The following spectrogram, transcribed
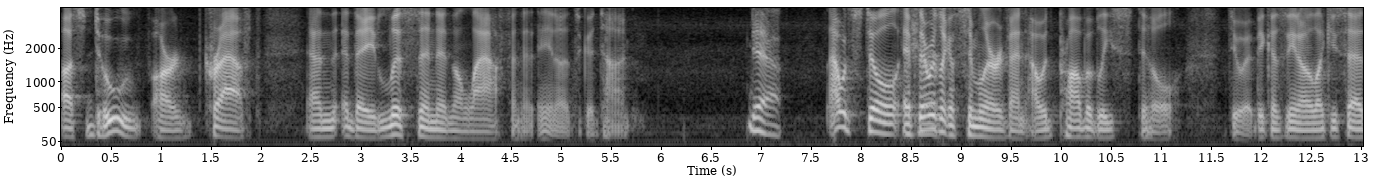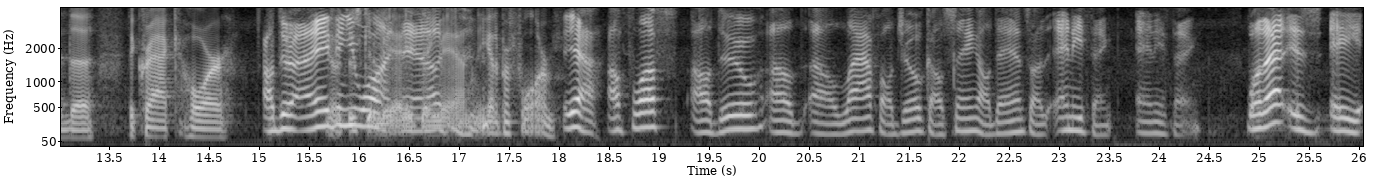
us do our craft, and they listen and they'll laugh, and it, you know, it's a good time. Yeah. I would still, if there was like a similar event, I would probably still do it because you know, like you said, the the crack whore. I'll do anything you just could want, be man. anything, man. You got to perform. Yeah, I'll fluff. I'll do. I'll I'll laugh. I'll joke. I'll sing. I'll dance. I'll, anything. Anything. Well, that is a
